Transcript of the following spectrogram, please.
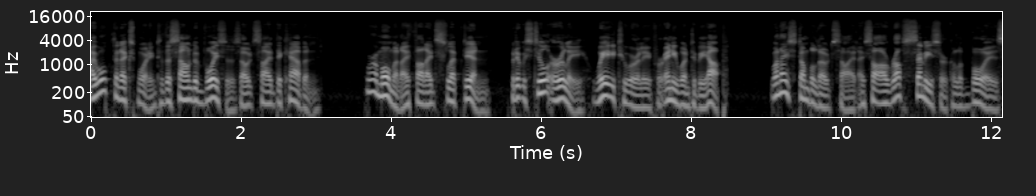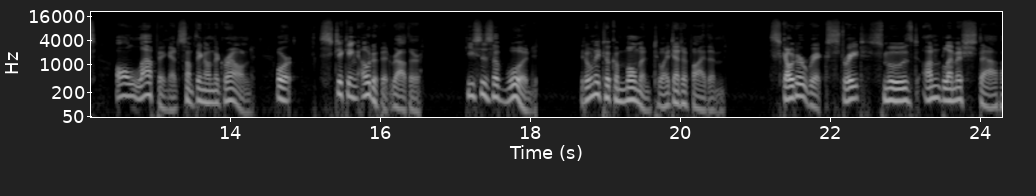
I woke the next morning to the sound of voices outside the cabin. For a moment I thought I'd slept in, but it was still early, way too early for anyone to be up. When I stumbled outside, I saw a rough semicircle of boys, all laughing at something on the ground, or sticking out of it, rather. Pieces of wood. It only took a moment to identify them. Scouter Rick's straight, smoothed, unblemished staff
